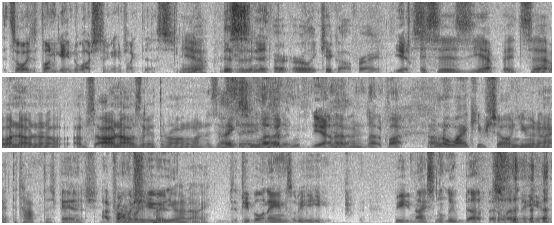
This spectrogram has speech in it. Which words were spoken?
it's always a fun game to watch some games like this. Yeah. This is an it- early kickoff, right? Yes. This is yep. It's uh, well, no, no, no. I'm so, oh no, I was looking at the wrong one. Is I that think 11. 11. Yeah, 11. 11 o'clock. I don't know why it keeps showing you and I at the top of this And page. I promise you- you and I. The people in Ames will be be nice and lubed up at 11 a.m.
